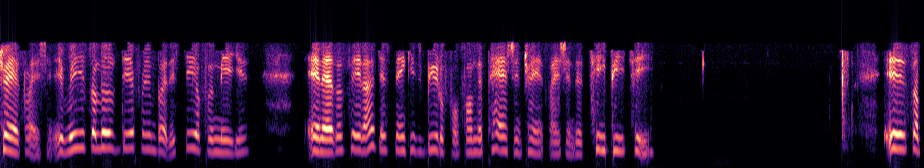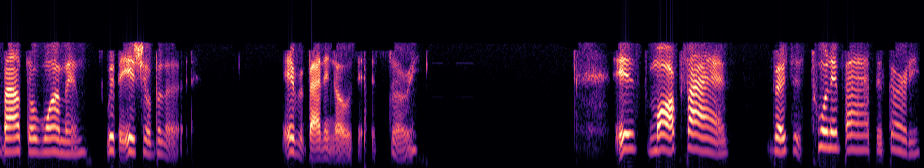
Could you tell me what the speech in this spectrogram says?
Translation. It reads a little different, but it's still familiar. And as I said, I just think it's beautiful from the Passion Translation, the TPT. It's about the woman with the issue of blood. Everybody knows that story It's Mark 5, verses 25 to 30.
